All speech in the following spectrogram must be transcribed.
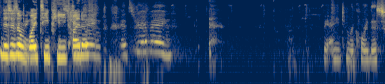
This is a dripping. white TP kind of. It's dripping. Wait, I need to record this.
